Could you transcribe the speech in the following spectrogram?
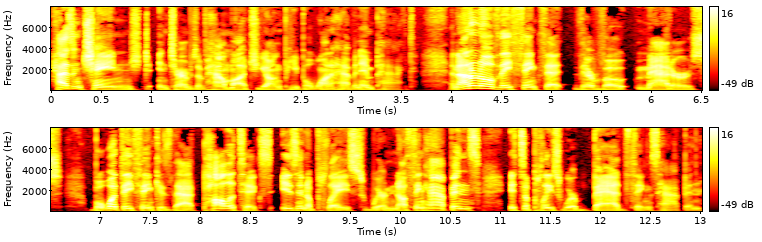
hasn't changed in terms of how much young people want to have an impact. And I don't know if they think that their vote matters, but what they think is that politics isn't a place where nothing happens, it's a place where bad things happen.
